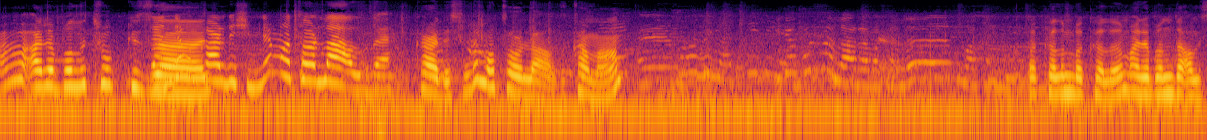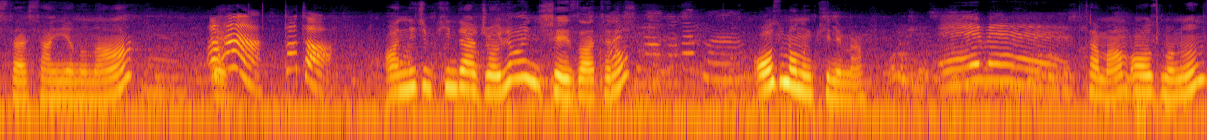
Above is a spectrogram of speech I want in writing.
Aa arabalı çok Ben de güzel. kardeşim de motorlu aldı. Kardeşim de motorlu aldı. Tamam. Bakalım. Bakalım bakalım. Arabanı da al istersen yanına. Evet. Aha! Tata. Anneciğim Kinder Joy'la aynı şey zaten o. Ozmo'nunkini mi? Evet. Tamam Ozmo'nun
